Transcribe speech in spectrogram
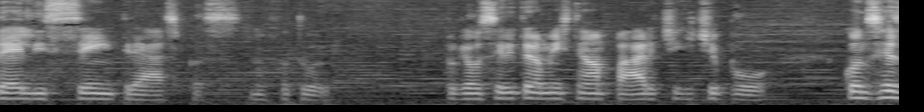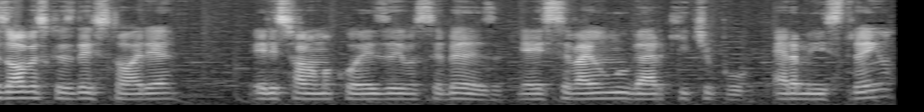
DLC, entre aspas, no futuro. Porque você literalmente tem uma parte que, tipo, quando você resolve as coisas da história, eles falam uma coisa e você, beleza. E aí você vai a um lugar que, tipo, era meio estranho.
